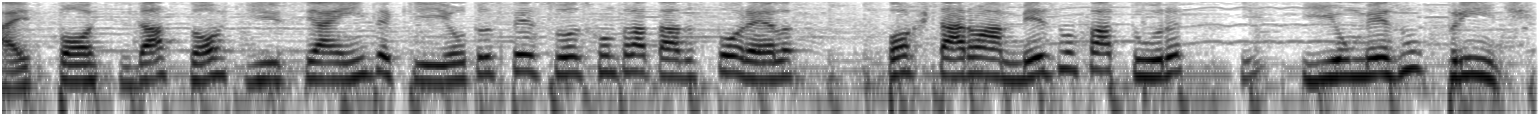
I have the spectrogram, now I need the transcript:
A Esportes da Sorte disse ainda que outras pessoas contratadas por ela postaram a mesma fatura e, e o mesmo print.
